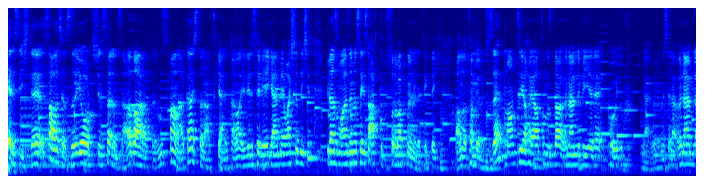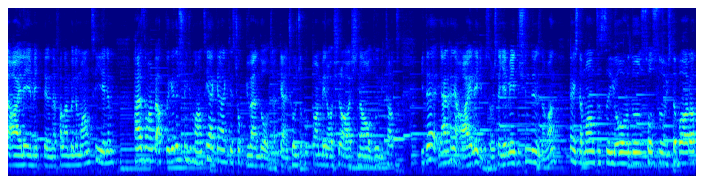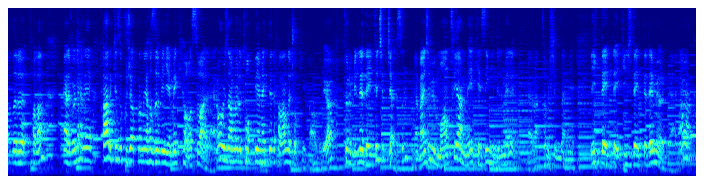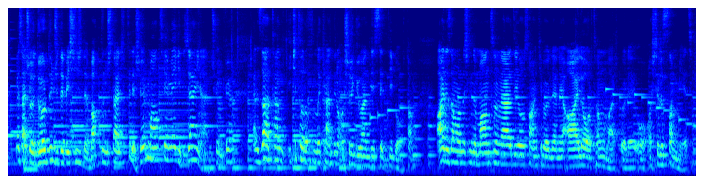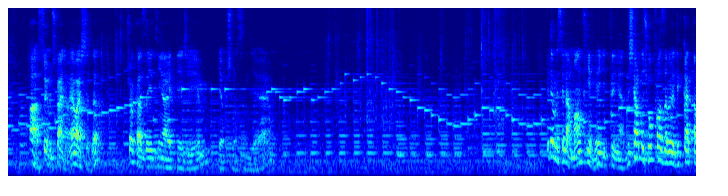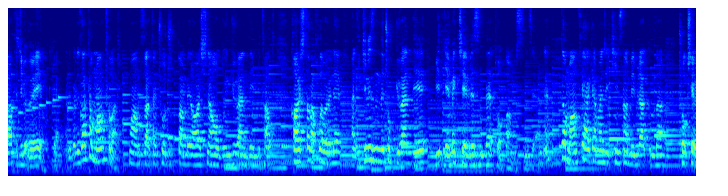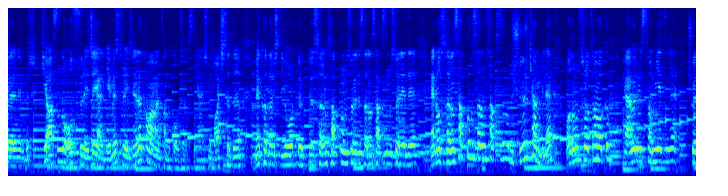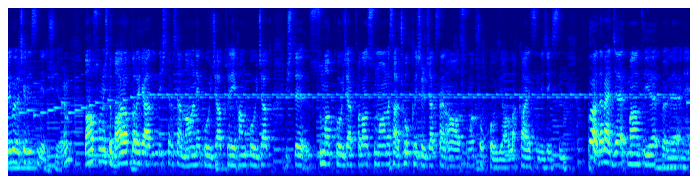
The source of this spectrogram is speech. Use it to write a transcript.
Gerisi işte salçası, yoğurt için sarımsağı, baharatlarımız falan arkadaşlar artık yani kanal ileri seviyeye gelmeye başladığı için biraz malzeme sayısı arttı kusura bakmayın öyle tek tek anlatamıyorum size. Mantıyı hayatımızda önemli bir yere koyduk. Yani böyle mesela önemli aile yemeklerinde falan böyle mantı yiyelim her zaman bir akla gelir çünkü mantı yerken herkes çok güvende olacak. Yani çocukluktan beri aşırı aşina olduğu bir tat. Bir de yani hani aile gibi sonuçta yemeği düşündüğün zaman işte mantısı, yoğurdu, sosu, işte baharatları falan yani böyle hani herkesi kucaklamaya hazır bir yemek havası var yani. O yüzden böyle toplu yemekleri falan da çok iyi kaldırıyor. Sonra biriyle date'e çıkacaksın. Ya bence bir mantı yenmeye kesin gidilmeli. Tabii şimdi hani ilk date'de, ikinci date'de demiyorum yani ama mesela şöyle dördüncü de, beşinci de baktığın işler ciddi de şöyle bir mantı yemeye gideceksin yani. Çünkü hani zaten iki tarafında kendini aşırı güvende hissettiği bir ortam. Aynı zamanda şimdi mantının verdiği o sanki böyle hani aile ortamı var. Böyle o aşırı samimiyet. Aa suyumuz kaynamaya başladı. Çok az zeytinyağı ekleyeceğim yapışmasın diye. Bir de mesela mantı yemeye gittin yani. Dışarıda çok fazla böyle dikkat dağıtıcı bir öğe yok yani. Hani böyle zaten mantı var. Mantı zaten çocukluktan beri aşina olduğun, güvendiğin bir tat. Karşı tarafla böyle hani ikinizin de çok güvendiği bir yemek çevresinde toplanmışsınız yani. Bir de mantı yerken bence iki insan birbiri hakkında çok şey öğrenebilir. Ki aslında o sürece yani yeme sürecine de tamamen tanık olacaksın. Yani şimdi başladı, ne kadar işte yoğurt döktü, sarımsaklı mı söyledi, sarımsaksız mı söyledi. Yani o sarımsaklı mı sarımsaksız mı düşünürken bile adamın suratına bakıp yani böyle bir samimiyetini şöyle bir ölçebilirsin diye düşünüyorum. Daha sonra işte baharatlara geldiğinde işte mesela nane koyacak, reyhan koyacak, işte sumak koyacak falan. Sumağı mesela çok kaçıracak sen aa sumak çok koydu ya Allah kahretsin diyeceksin. Bu arada bence mantıyı böyle hani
